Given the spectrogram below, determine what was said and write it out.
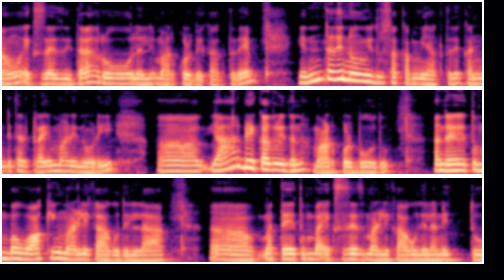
ನಾವು ಎಕ್ಸಸೈಸ್ ಈ ಥರ ರೋಲಲ್ಲಿ ಮಾಡ್ಕೊಳ್ಬೇಕಾಗ್ತದೆ. ಎಂಥದೇ ನೋವು ಇದ್ರೂ ಸಹ ಕಮ್ಮಿ ಆಗ್ತದೆ. ಖಂಡಿತ ಟ್ರೈ ಮಾಡಿ ನೋಡಿ. ಯಾರು ಬೇಕಾದರೂ ಇದನ್ನು ಮಾಡ್ಕೊಳ್ಬೋದು. ಅಂದರೆ ತುಂಬ ವಾಕಿಂಗ್ ಮಾಡಲಿಕ್ಕೆ ಆಗೋದಿಲ್ಲ ಮತ್ತು ತುಂಬ ಎಕ್ಸಸೈಸ್ ಮಾಡಲಿಕ್ಕೆ ಆಗೋದಿಲ್ಲ, ನಿತ್ತು,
